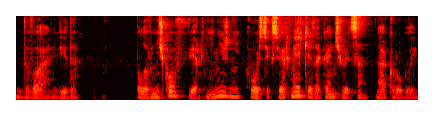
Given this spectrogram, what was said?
два вида половничков, верхний и нижний. Хвостик сверхмягкий, заканчивается округлый.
